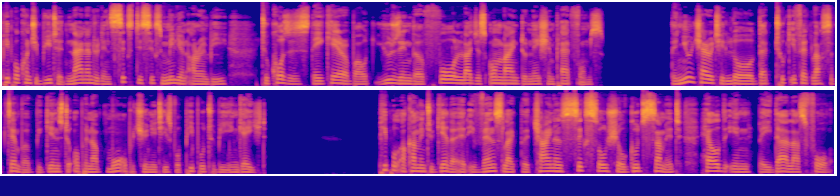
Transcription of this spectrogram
people contributed 966 million RMB to causes they care about using the four largest online donation platforms. The new charity law that took effect last September begins to open up more opportunities for people to be engaged people are coming together at events like the China's Sixth Social Goods Summit held in Beida last fall.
